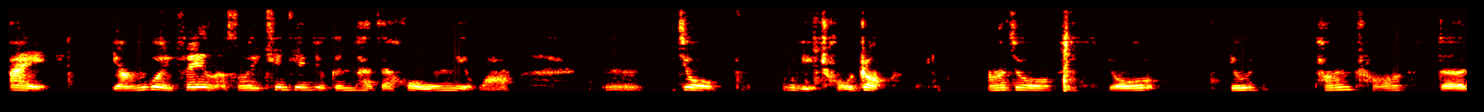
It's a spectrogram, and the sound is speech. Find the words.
爱。杨贵妃了，所以天天就跟他在后宫里玩，嗯，就不不理朝政，然后就由由唐朝的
